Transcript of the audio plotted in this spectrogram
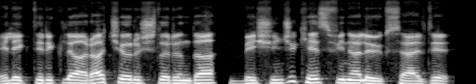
elektrikli araç yarışlarında 5. kez finale yükseldi.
